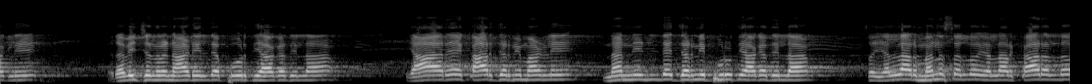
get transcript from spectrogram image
ಆಗಲಿ, ರವಿಚಂದ್ರನ್ ಹಾಡಿಲ್ದೆ ಪೂರ್ತಿ ಆಗೋದಿಲ್ಲ. ಯಾರೇ ಕಾರ್ ಜರ್ನಿ ಮಾಡಲಿ ನನ್ನ ಇಲ್ಲದೆ ಜರ್ನಿ ಪೂರ್ತಿ ಆಗೋದಿಲ್ಲ. ಸೊ ಎಲ್ಲರ ಮನಸ್ಸಲ್ಲೂ, ಎಲ್ಲರ ಕಾರಲ್ಲೂ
